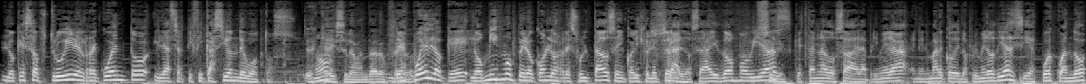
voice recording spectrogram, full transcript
lo que es obstruir el recuento y la certificación de votos. Es ¿no? que ahí se la mandaron feo. Después lo que lo mismo pero con los resultados en el colegio electoral, Sí. o sea, hay dos movidas Sí. que están adosadas, la primera en el marco de los primeros días y después cuando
